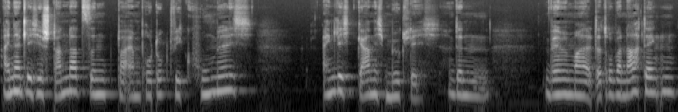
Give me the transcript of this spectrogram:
Einheitliche Standards sind bei einem Produkt wie Kuhmilch eigentlich gar nicht möglich. Denn wenn wir mal darüber nachdenken,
